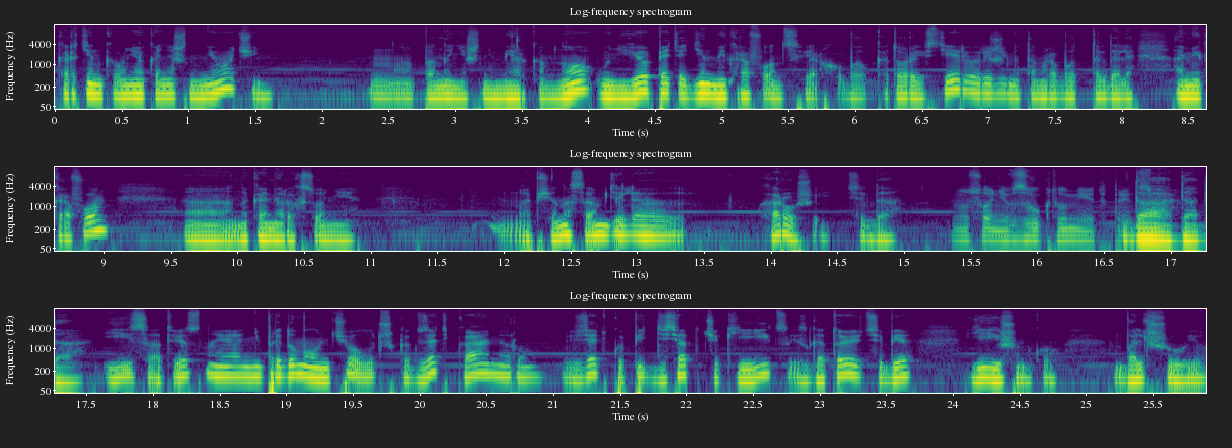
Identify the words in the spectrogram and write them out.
Картинка у нее, конечно, не очень, по нынешним меркам, но у нее 5.1 микрофон сверху был, который в стерео режиме там работает и так далее. А микрофон э, на камерах Sony вообще на самом деле хороший всегда. Ну, Sony в звук-то умеет, в принципе. Да, да, да. И, соответственно, я не придумал ничего лучше, как взять камеру, взять, купить десяточек яиц, изготовить себе яишенку большую,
